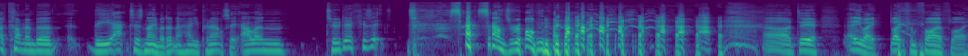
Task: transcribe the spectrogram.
I can't remember the actor's name. I don't know how you pronounce it. Alan Tudyk, is it? that sounds wrong. oh dear. Anyway, bloke from Firefly,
